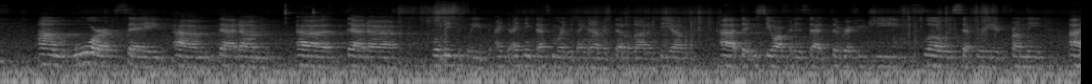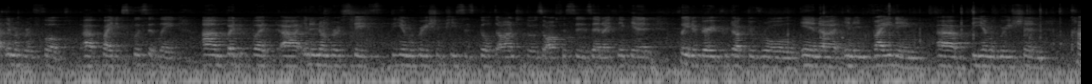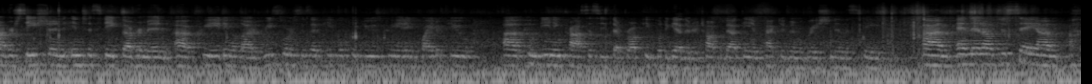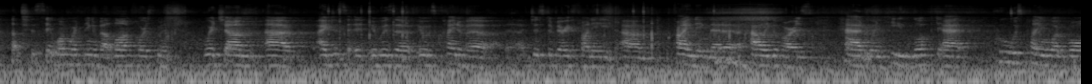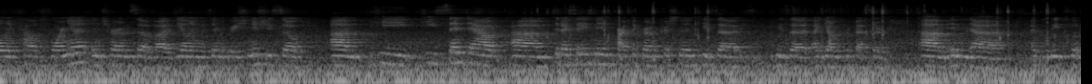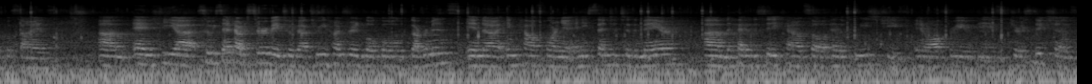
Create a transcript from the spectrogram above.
um, or say um, that um, uh, that uh, well, basically, I, I think that's more the dynamic that a lot of the um, uh, that you see often is that the refugee flow is separated from the uh, immigrant flow uh, quite explicitly. Um, but but uh, in a number of states, the immigration piece is built onto those offices, and I think it played a very productive role in uh, in inviting uh, the immigration conversation into state government, uh, creating a lot of resources that people could use, creating quite a few uh, convening processes that brought people together to talk about the impact of immigration in the state. Um, and then I'll just say, um, I'll just say one more thing about law enforcement, which um, uh, I just, it, it was a, it was kind of a, just a very funny um, finding that a, a colleague of ours had when he looked at who was playing what role in California in terms of uh, dealing with immigration issues. So um, he he sent out. Um, did I say his name? Karthik Ramakrishnan. He's a he's a, a young professor um, in uh, I believe political science. Um, and he uh, so he sent out a survey to about 300 local governments in uh, in California, and he sent it to the mayor, um, the head of the city council, and the police chief in all three of these jurisdictions,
